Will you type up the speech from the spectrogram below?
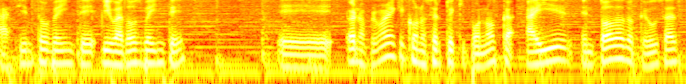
a 120, digo a 220, eh, bueno, primero hay que conocer tu equipo, ¿no? Ahí en, todo lo que usas,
